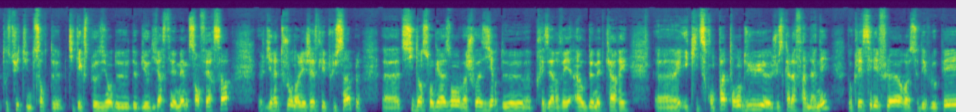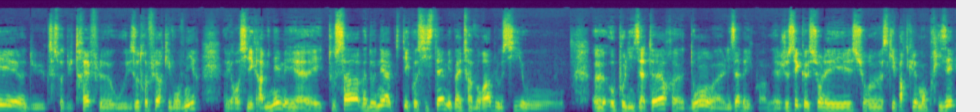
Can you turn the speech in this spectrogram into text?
tout de suite une sorte de petite explosion de, biodiversité. Mais même sans faire ça, je dirais toujours dans les gestes les plus simples, si dans son gazon on va choisir de préserver un ou deux mètres carrés et qui ne seront pas tondus jusqu'à la fin de l'année, donc laisser les fleurs se développer, du, que ce soit du trèfle ou les autres fleurs qui vont venir, il y aura aussi des graminées, mais tout ça va donner un petit écosystème et va être favorable aussi aux, aux pollinisateurs dont euh, les abeilles. Quoi. Je sais que sur les, sur euh, ce qui est particulièrement prisé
